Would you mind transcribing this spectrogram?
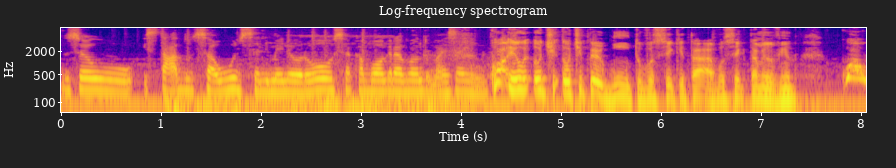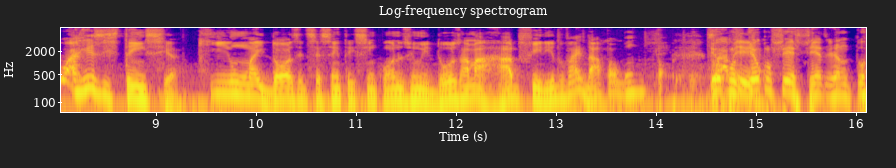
do seu estado de saúde, se ele melhorou, se acabou agravando mais ainda. Qual, eu, eu, te, eu te pergunto, você que está você que tá me ouvindo, qual a resistência que uma idosa de 65 anos e um idoso amarrado, ferido, vai dar para algum. Eu com, eu com 60 já não tô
